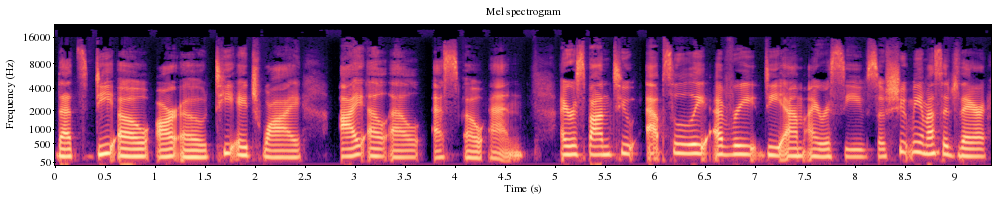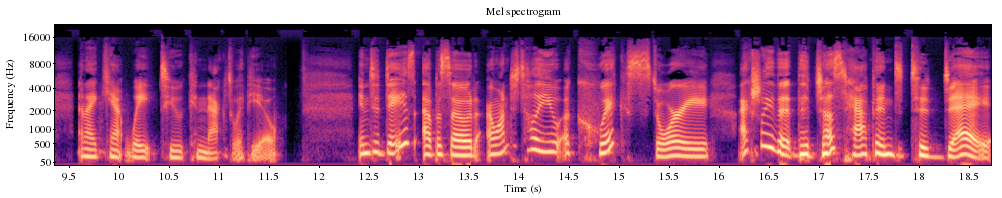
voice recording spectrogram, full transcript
That's D O R O T H Y I L L S O N. I respond to absolutely every DM I receive, so shoot me a message there, and I can't wait to connect with you. In today's episode, I want to tell you a quick story, actually, that, that just happened today,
